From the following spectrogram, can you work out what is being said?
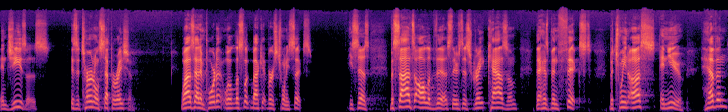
in Jesus is eternal separation. Why is that important? Well, let's look back at verse 26. He says, Besides all of this, there's this great chasm that has been fixed between us and you, heaven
